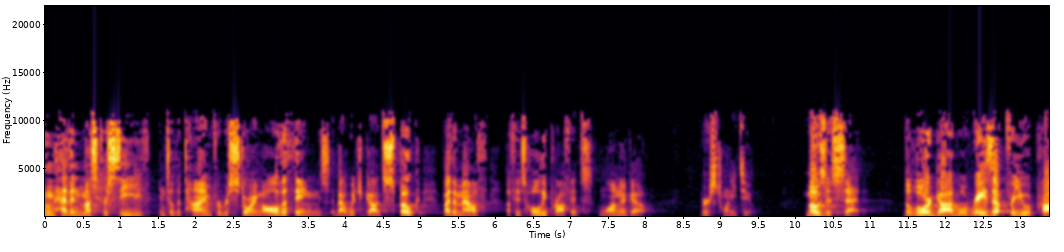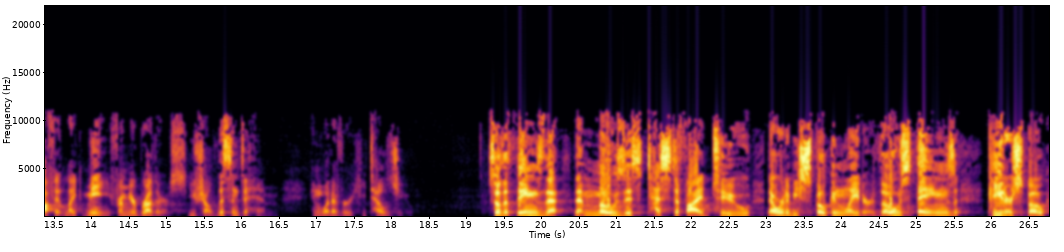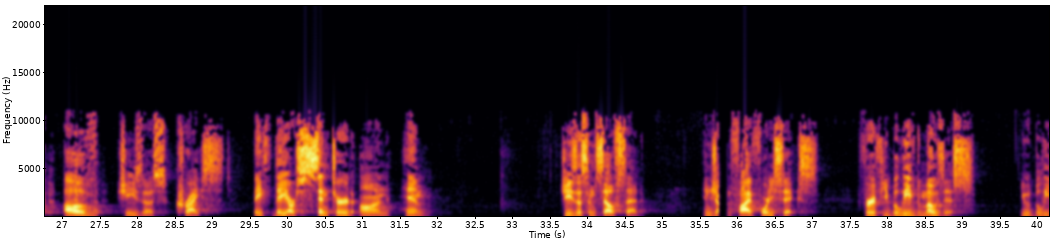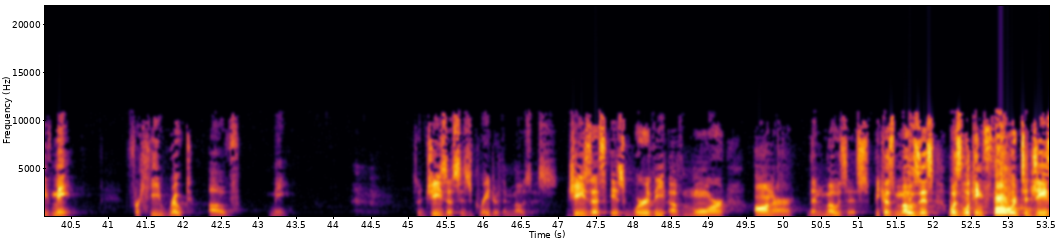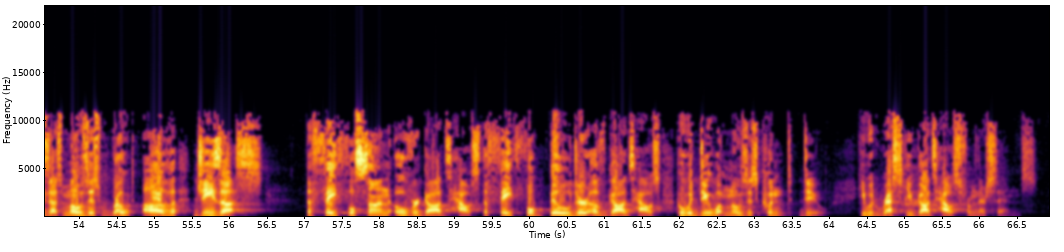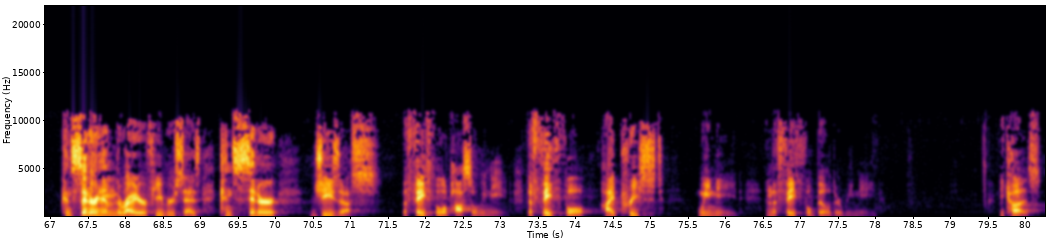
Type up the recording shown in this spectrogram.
whom heaven must receive until the time for restoring all the things about which God spoke by the mouth of his holy prophets long ago. Verse 22. Moses said, The Lord God will raise up for you a prophet like me from your brothers. You shall listen to him in whatever he tells you. So the things that, that Moses testified to that were to be spoken later, those things Peter spoke of Jesus Christ. They, they are centered on him. Jesus himself said in John 5:46, "For if you believed Moses, you would believe me, for he wrote of me." So Jesus is greater than Moses. Jesus is worthy of more honor than Moses because Moses was looking forward to Jesus. Moses wrote of Jesus, the faithful son over God's house, the faithful builder of God's house who would do what Moses couldn't do. He would rescue God's house from their sins. Consider him, the writer of Hebrews says, consider Jesus, the faithful apostle we need, the faithful high priest we need and the faithful builder we need. Because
